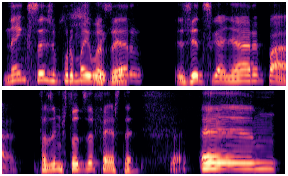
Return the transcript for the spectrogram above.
nem que seja por meio a zero, a gente se ganhar, pá, fazemos todos a festa. Claro. Uh,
